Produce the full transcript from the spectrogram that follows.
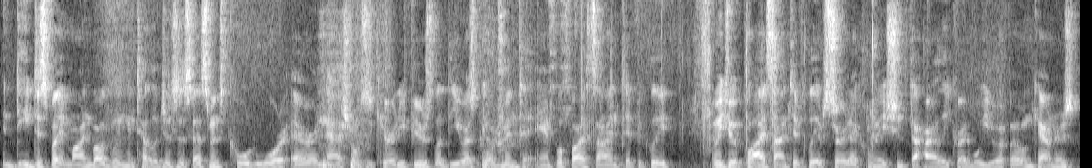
Indeed, despite mind-boggling intelligence assessments, Cold War era national security fears led the U.S. government to amplify scientifically, I mean, to apply scientifically absurd explanations to highly credible UFO encounters.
